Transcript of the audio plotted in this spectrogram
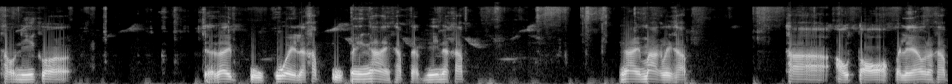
เท่านี้ก็จะได้ปลูกกล้วยแล้วครับ ปลูกง่ายๆครับ แบบนี้นะครับ ง่ายมากเลยครับ ถ้าเอาตอออกไปแล้วนะครับ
